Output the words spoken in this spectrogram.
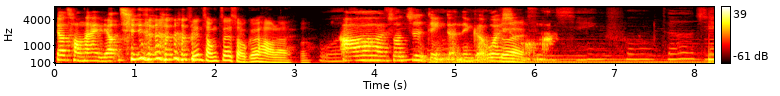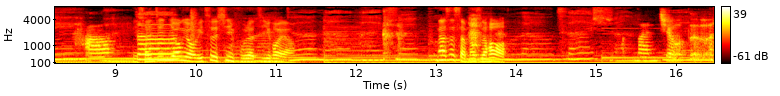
要从哪里聊起？先从这首歌好了，哦，你说置顶的那个为什么吗？好，你曾经拥有一次幸福的机会哦，那是什么时候？蛮久的了，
